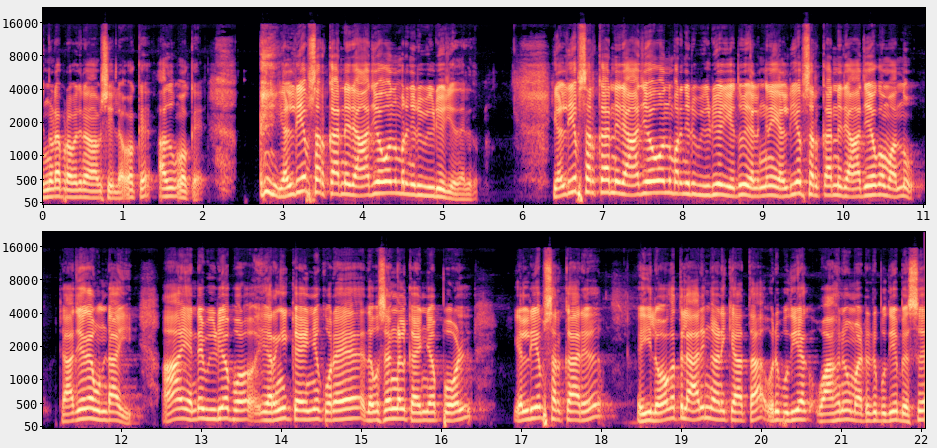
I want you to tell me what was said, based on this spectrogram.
നിങ്ങളുടെ പ്രവചനം ആവശ്യമില്ല. ഓക്കെ അതും ഓക്കെ. എൽ ഡി എഫ് സർക്കാരിന്റെ രാജയോഗം എന്ന് പറഞ്ഞൊരു വീഡിയോ ചെയ്തായിരുന്നു. എൽ ഡി എഫ് സർക്കാരിന് രാജയോഗം എന്ന് പറഞ്ഞൊരു വീഡിയോ ചെയ്തു. എങ്ങനെ എൽ ഡി എഫ് സർക്കാരിന് രാജയോഗം വന്നു? രാജയോഗം ഉണ്ടായി ആ എന്റെ വീഡിയോ പോ ഇറങ്ങിക്കഴിഞ്ഞ് കുറേ ദിവസങ്ങൾ കഴിഞ്ഞപ്പോൾ എൽ ഡി എഫ് സർക്കാർ ഈ ലോകത്തിൽ ആരും കാണിക്കാത്ത ഒരു പുതിയ വാഹനവുമായിട്ട് ഒരു പുതിയ ബസ്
